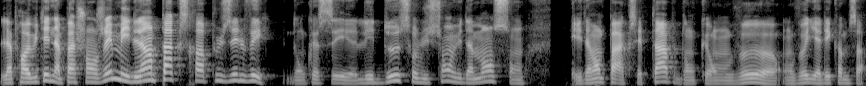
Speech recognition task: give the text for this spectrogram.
la probabilité n'a pas changé, mais l'impact sera plus élevé. Donc c'est les deux solutions évidemment sont évidemment pas acceptables, donc on veut on veut y aller comme ça.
